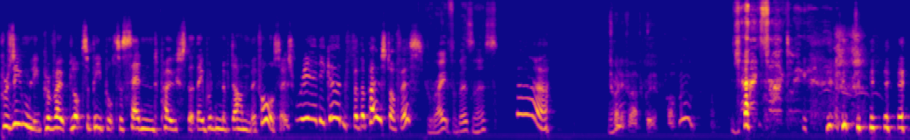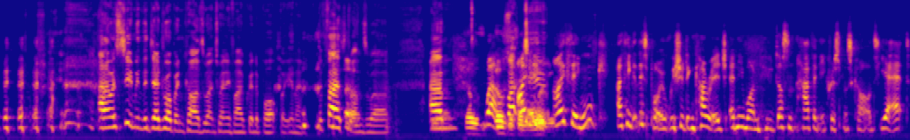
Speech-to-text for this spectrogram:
presumably provoked lots of people to send posts that they wouldn't have done before. So it's really good for the post office. Great for business. Yeah. Twenty-five quid a pop. Yeah, exactly. and I'm assuming the Dead Robin cards weren't 25 quid a pop, but you know, the first ones were. Um, Those, Well, those but I, from do, I think I think at this point we should encourage anyone who doesn't have any Christmas cards yet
